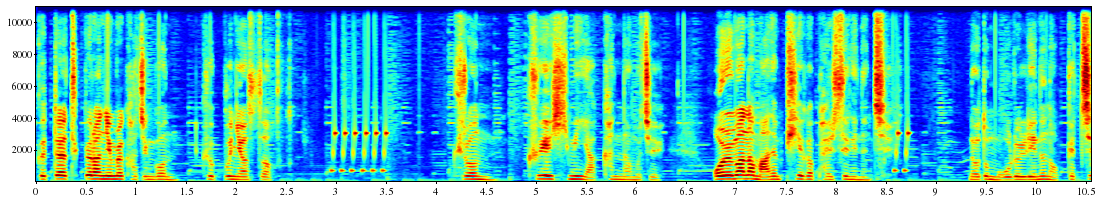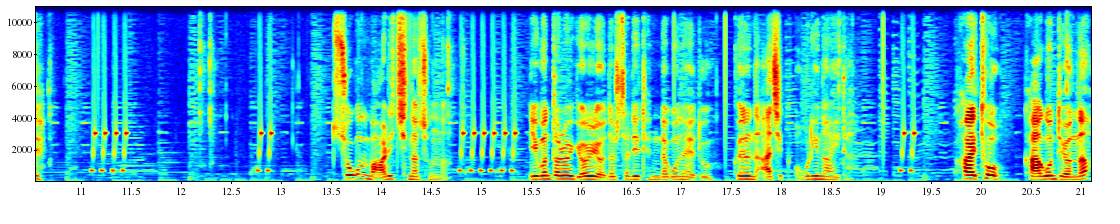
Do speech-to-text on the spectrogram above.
그때 특별한 힘을 가진 건 그뿐이었어. 그런 그의 힘이 약한 나머지 얼마나 많은 피해가 발생했는지 너도 모를 리는 없겠지. 조금 말이 지나쳤나? 이번 달로 18살이 된다고는 해도 그는 아직 어린아이다. 카이토, 각오는 되었나?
